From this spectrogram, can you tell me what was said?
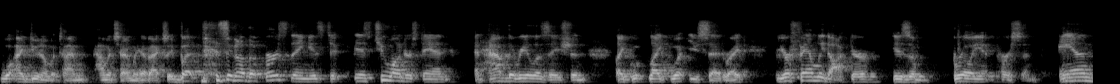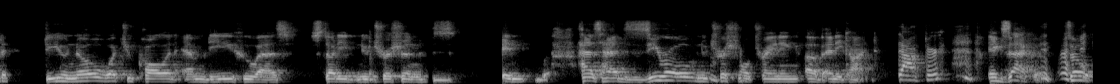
well, I do know what time, how much time we have actually. But you know, the first thing is to is to understand and have the realization, like like what you said, right? Your family doctor is a brilliant person, and do you know what you call an MD who has studied nutrition in, has had zero nutritional training of any kind? Doctor. Exactly. So,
